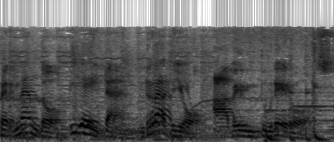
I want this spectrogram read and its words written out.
Fernando y Eitan. Radio Aventureros.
